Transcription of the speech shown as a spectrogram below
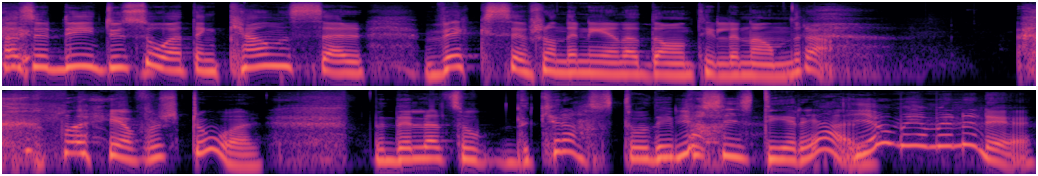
alltså det är inte så att en cancer växer från den ena dagen till den andra. Nej, jag förstår. Men det lät så krasst och det är Ja. precis det det är. Ja, men jag menar det.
